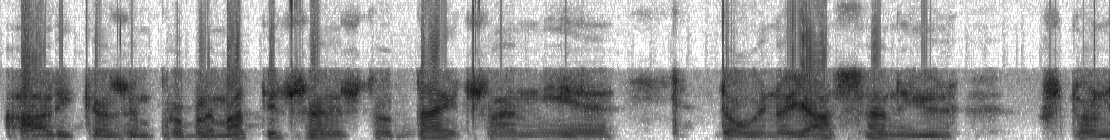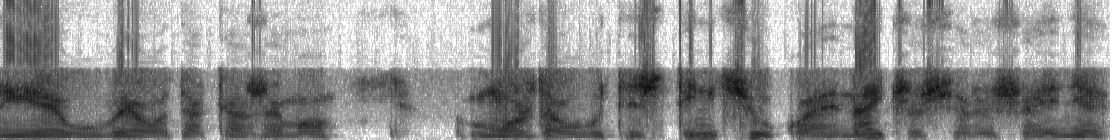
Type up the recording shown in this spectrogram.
Ali, kažem, problematično je što taj član nije dovoljno jasan i što nije uveo, da kažemo, možda ovu distinkciju koja je najčešće rešenje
